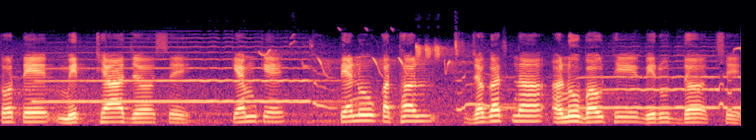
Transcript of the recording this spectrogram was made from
તો તે મિથ્યા જ છે. કેમ કે તેનું કથન જગતના અનુભવથી વિરુદ્ધ છે.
